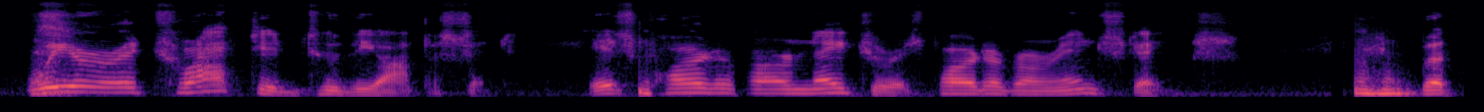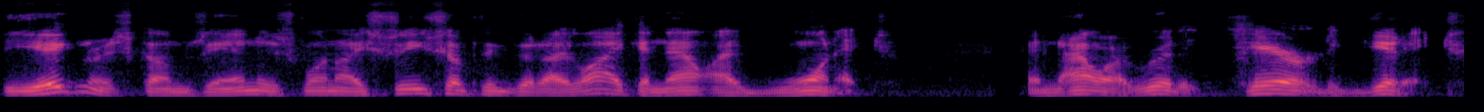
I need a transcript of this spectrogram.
we are attracted to the opposite. It's part of our nature, it's part of our instincts. Mhm. But the ignorance comes in is when I see something that I like and now I want it. And now I really care to get it.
